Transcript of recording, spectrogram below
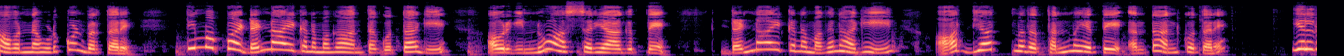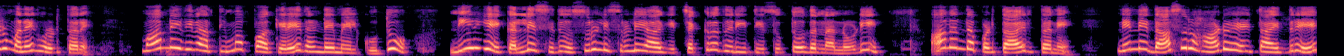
ಅವನ್ನ ಹುಡ್ಕೊಂಡ್ ಬರ್ತಾರೆ. ತಿಮ್ಮಪ್ಪ ಡಣ್ಣಾಯಕನ ಮಗ ಅಂತ ಗೊತ್ತಾಗಿ ಅವ್ರಿಗಿನ್ನೂ ಆಶ್ಚರ್ಯ ಆಗುತ್ತೆ. ಡಣ್ಣಾಯಕನ ಮಗನಾಗಿ ಆಧ್ಯಾತ್ಮದ ತನ್ಮಯತೆ ಅಂತ ಅನ್ಕೋತಾರೆ. ಎಲ್ರೂ ಮನೆಗೆ ಹೊರಡ್ತಾರೆ. ಮಾರನೇ ದಿನ ತಿಮ್ಮಪ್ಪ ಕೆರೆ ದಂಡೆ ಮೇಲ್ ಕೂತು ನೀರಿಗೆ ಕಲ್ಲೆಸೆದು ಸುರುಳಿ ಸುರುಳಿಯಾಗಿ ಚಕ್ರದ ರೀತಿ ಸುತ್ತೋದನ್ನ ನೋಡಿ ಆನಂದ ಪಡ್ತಾ ಇರ್ತಾನೆ. ನಿನ್ನೆ ದಾಸರು ಹಾಡು ಹೇಳ್ತಾ ಇದ್ರೆ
